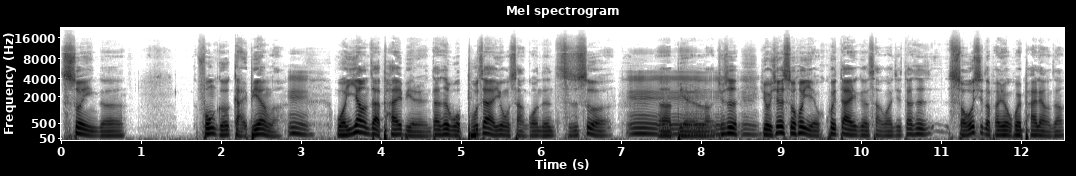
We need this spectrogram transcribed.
摄影的风格改变了。嗯我一样在拍别人，但是我不再用闪光灯直射。嗯呃别人了就是嗯有些时候也会带一个闪光机，但是熟悉的朋友会拍两张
